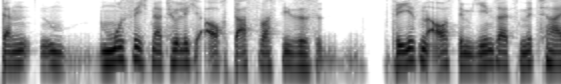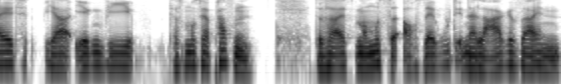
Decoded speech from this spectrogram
dann muss ich natürlich auch das, was dieses Wesen aus dem Jenseits mitteilt, ja irgendwie, das muss ja passen. Das heißt, man muss auch sehr gut in der Lage sein,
